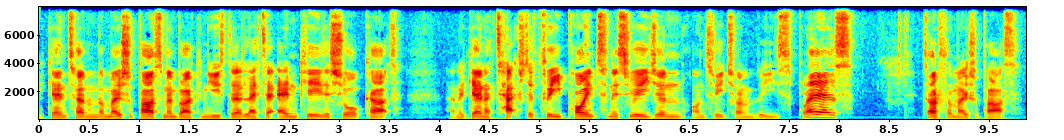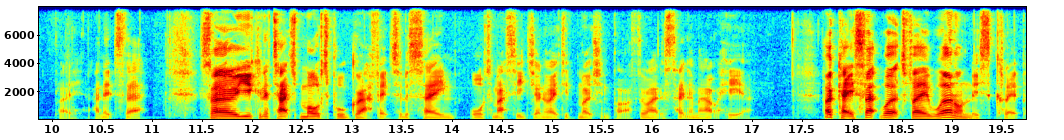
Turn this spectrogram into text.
Again, turn on the motion paths. Remember, I can use the letter M key the shortcut. And again, attach the three points in this region onto each one of these players. Turn for the motion paths, play, and it's there. So you can attach multiple graphics to the same automatically generated motion path. Alright, let's take them out here. Okay, so that worked very well on this clip.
